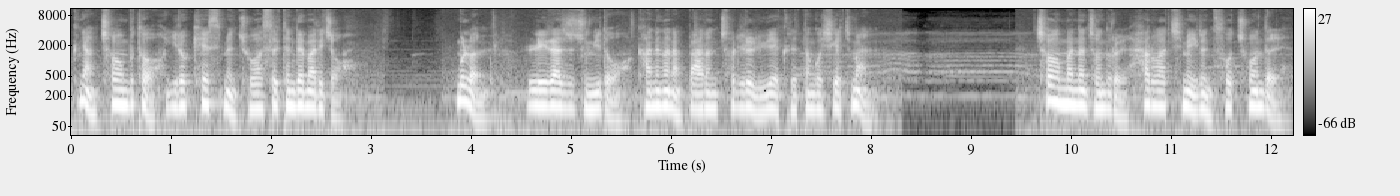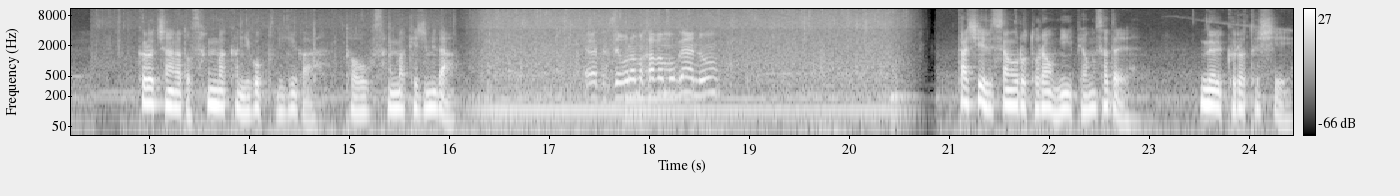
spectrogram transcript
그냥 처음부터 이렇게 했으면 좋았을 텐데 말이죠. 물론 리라즈 중위도 가능한 한 빠른 처리를 위해 그랬던 것이겠지만 처음 만난 전우를 하루아침에 잃은 소초원들 그렇지 않아도 삭막한 이곳 분위기가 더욱 삭막해집니다. 다시 일상으로 돌아온 이 병사들. 늘 그렇듯이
